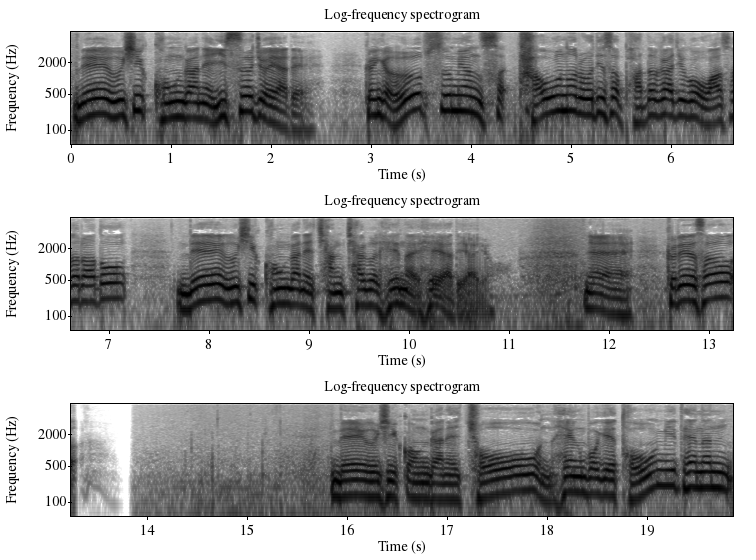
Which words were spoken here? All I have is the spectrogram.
내 의식 공간에 있어줘야 돼. 그러니까 없으면 다운을 어디서 받아가지고 와서라도 내 의식 공간에 장착을 해놔, 해야 돼요. 네. 그래서 내 의식 공간에 좋은 행복에 도움이 되는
